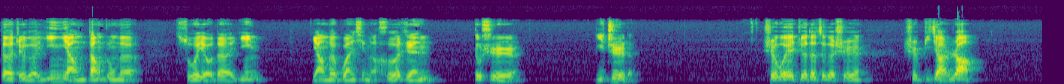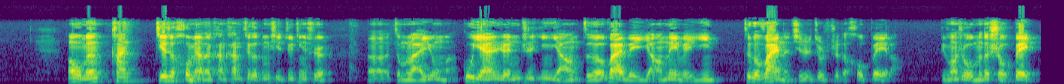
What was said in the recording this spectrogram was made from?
的这个阴阳当中的所有的阴阳的关系呢，和人。都是一致的，是我也觉得这个是是比较绕。那我们看接着后面的看看这个东西究竟是呃怎么来用嘛？故言人之阴阳，则外为阳，内为阴。这个外呢，其实就是指的后背了。比方说我们的手背，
